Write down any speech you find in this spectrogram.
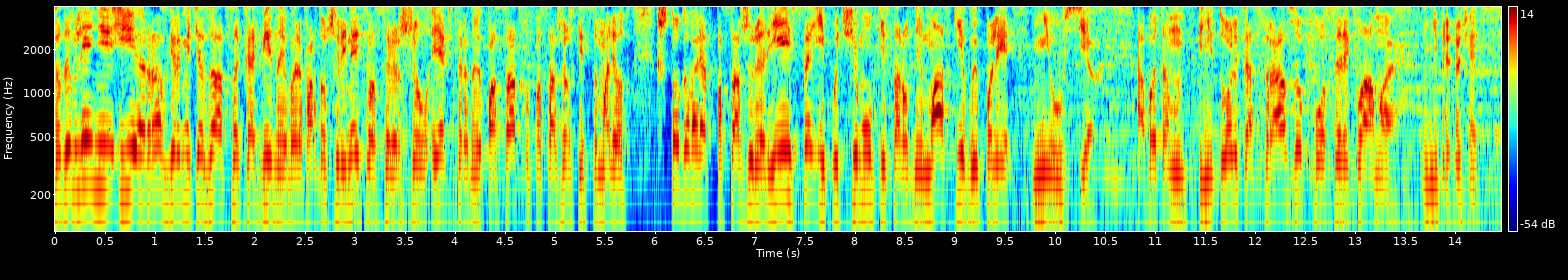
Задымление и разгерметизация кабины. В аэропорту Шереметьево совершил экстренную посадку пассажирский самолет. Что говорят пассажиры рейса и почему кислородные маски выпали не у всех? Об этом и не только сразу после рекламы. Не переключайтесь.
